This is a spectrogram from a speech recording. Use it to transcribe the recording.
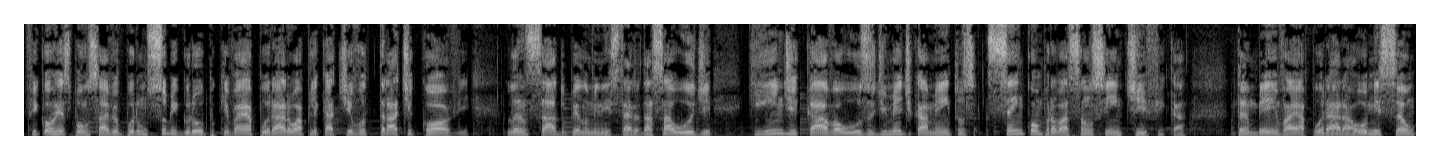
ficou responsável por um subgrupo que vai apurar o aplicativo Tratikov, lançado pelo Ministério da Saúde, que indicava o uso de medicamentos sem comprovação científica. Também vai apurar a omissão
